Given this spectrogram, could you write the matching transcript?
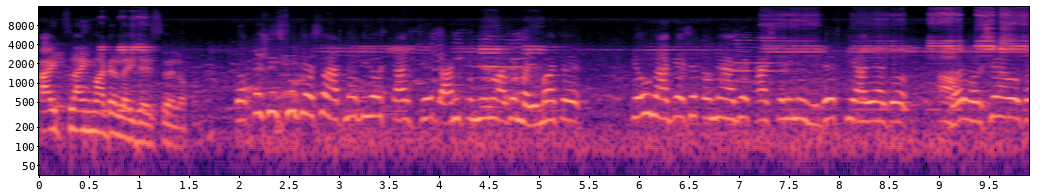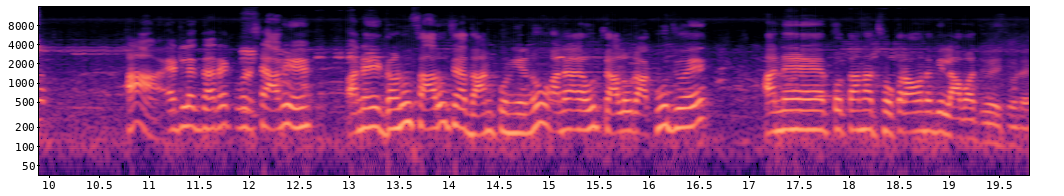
કાઇટ ફ્લાઇંગ માટે લઈ જઈશું એ લોકો. ચોક્કસથી શું કહેશો? આજના દિવસ ખાસ છે. દાન પુણ્યનો આજે મહિમા છે. કેવું લાગે છે? તમે આજે ખાસ કરીને વિદેશથી આવ્યા છો. દર વર્ષે આવો છો. હા, એટલે દરેક વર્ષે આવીએ અને એ ઘણું સારું છે આ દાન પુણ્યનું અને એવું ચાલુ રાખવું જોઈએ અને પોતાના છોકરાઓને બી લાવવા જોઈએ જોડે.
